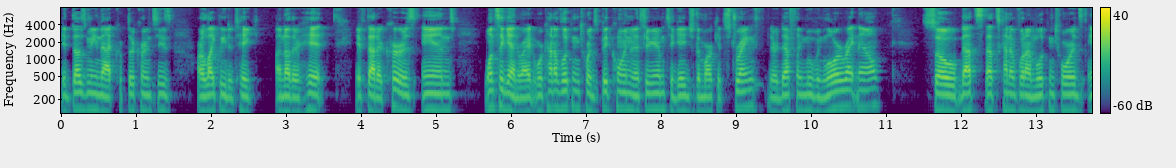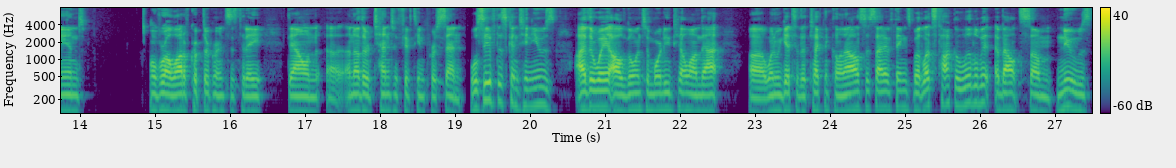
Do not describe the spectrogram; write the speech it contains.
it does mean that cryptocurrencies are likely to take another hit if that occurs. And once again, right, we're kind of looking towards Bitcoin and Ethereum to gauge the market strength. They're definitely moving lower right now. So that's that's kind of what I'm looking towards. And Overall, a lot of cryptocurrencies today down uh, another 10 to 15%. We'll see if this continues. Either way, I'll go into more detail on that uh, when we get to the technical analysis side of things. But let's talk a little bit about some news.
